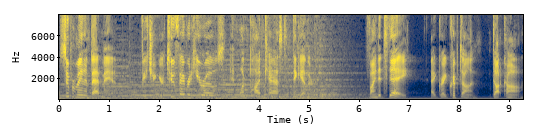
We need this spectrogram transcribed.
Superman and Batman, featuring your two favorite heroes in one podcast together. Find it today at greatkrypton.com.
